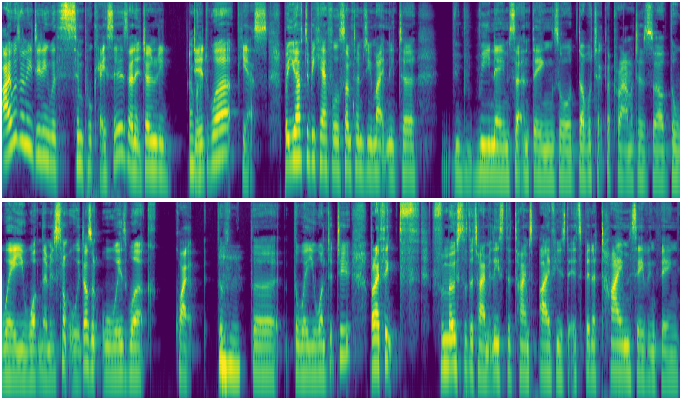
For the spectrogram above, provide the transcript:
I was only dealing with simple cases and it generally okay. did work, yes. But you have to be careful. Sometimes you might need to rename certain things or double check the parameters of the way you want them. It's not, it doesn't always work quite the, mm-hmm. the the way you want it to. But I think f- for most of the time, at least the times I've used it, it's been a time saving thing.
